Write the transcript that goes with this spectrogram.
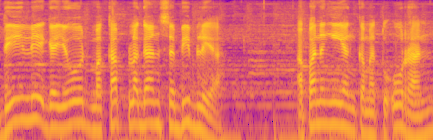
dili gayod makaplagan sa Biblia. Apan ang iyang kamatuoran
